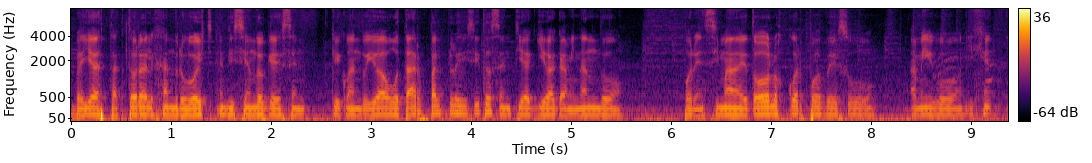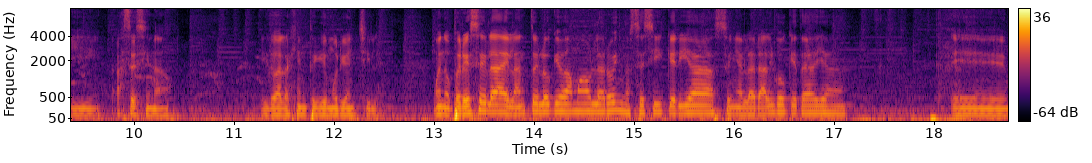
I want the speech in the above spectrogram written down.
veía a esta actora Alejandro Goich diciendo que, que cuando iba a votar para el plebiscito sentía que iba caminando por encima de todos los cuerpos de su amigos y, y asesinados. Y toda la gente que murió en Chile. Bueno, pero ese es el adelanto de lo que vamos a hablar hoy. No sé si quería señalar algo que te haya... Eh,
